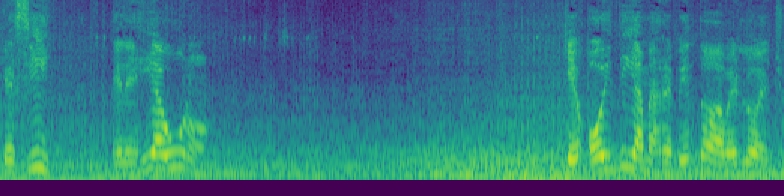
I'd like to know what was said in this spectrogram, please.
que si elegí a uno que hoy día me arrepiento de haberlo hecho.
